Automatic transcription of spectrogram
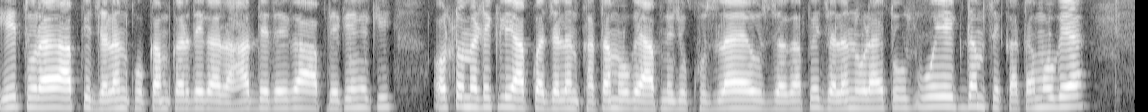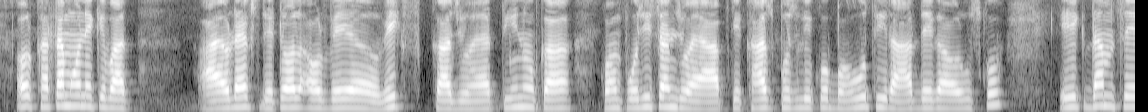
ये थोड़ा आपके जलन को कम कर देगा, राहत दे देगा। आप देखेंगे कि ऑटोमेटिकली आपका जलन ख़त्म हो गया। आपने जो खुजला है उस जगह पे जलन रहा है तो वो एकदम से ख़त्म हो गया। और ख़त्म होने के बाद आयोडेक्स, डेटॉल और वे, विक्स का जो है, तीनों का कॉम्पोजिशन जो है, आपके खास खुजली को बहुत ही राहत देगा और उसको एकदम से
